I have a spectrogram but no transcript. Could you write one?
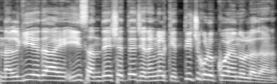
നൽകിയതായ ഈ സന്ദേശത്തെ ജനങ്ങൾക്ക് എത്തിച്ചു കൊടുക്കുക എന്നുള്ളതാണ്.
